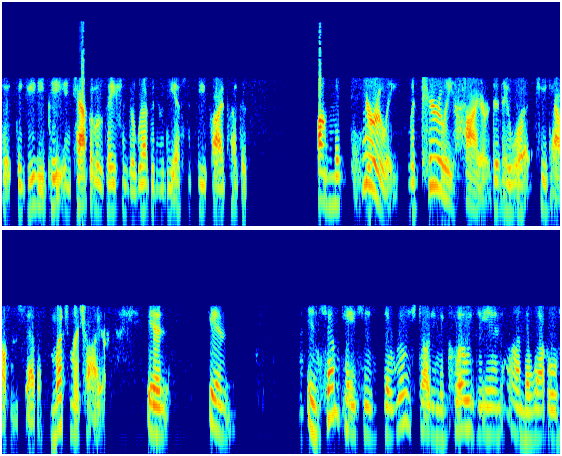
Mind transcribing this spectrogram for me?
to, to GDP and capitalization to revenue, the S&P 500, are materially, materially higher than they were at 2007. Much, much higher. In in in some cases, they're really starting to close in on the levels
